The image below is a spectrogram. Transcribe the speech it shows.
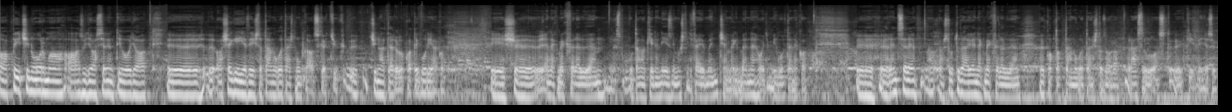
A pécsi norma az ugye azt jelenti, hogy a, a segélyezést, a támogatást munkához kötjük. Ő csinált erről a kategóriákat és ennek megfelelően, ezt utána kéne nézni, most így fejben nincsen meg benne, hogy mi volt ennek a rendszere, a struktúrája, ennek megfelelően kaptak támogatást az arra rászoruló azt kérvényezők.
